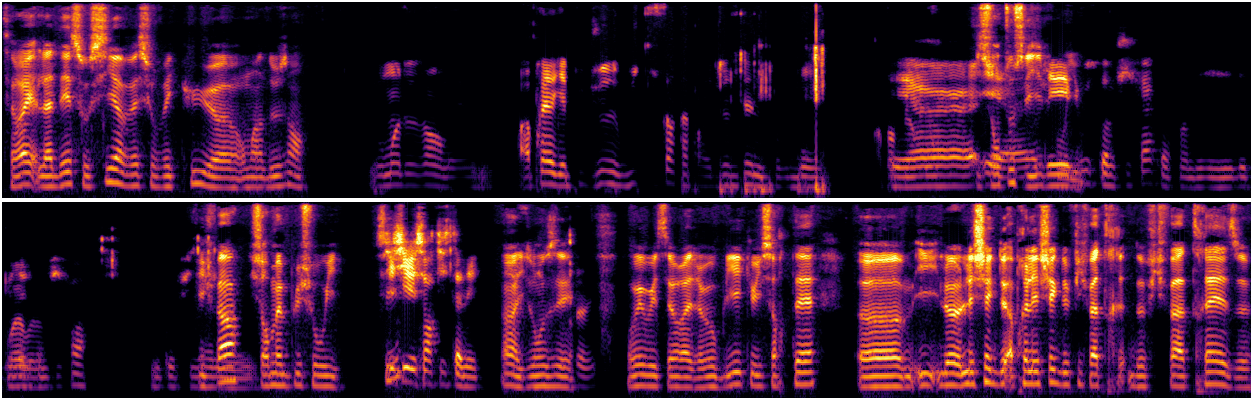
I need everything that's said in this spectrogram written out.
c'est vrai, la DS aussi avait survécu euh, au moins deux ans. Au moins deux ans, mais après, il y a plus de jeux oui, qui sortent à part les Just Dance. donc bon, on va pas Et, faire- euh, Ils sont et, tous euh, liés des Wii boosts comme FIFA, quoi. Enfin, des, des Ouais, voilà. comme FIFA. Donc, au final, FIFA, euh, il sort même plus sur Wii. Si, si, il est sorti cette année. Ah, ils ont osé. Ouais. Oui, oui, c'est vrai. J'avais oublié qu'il sortait. Euh, il- le- l'échec de après l'échec de FIFA tre- de FIFA 13 euh,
